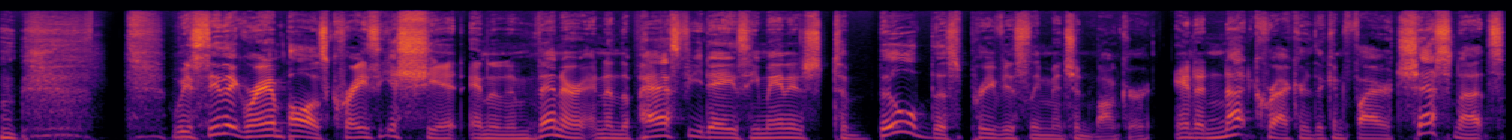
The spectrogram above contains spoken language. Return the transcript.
we see that Grandpa is crazy as shit and an inventor, and in the past few days, he managed to build this previously mentioned bunker and a nutcracker that can fire chestnuts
